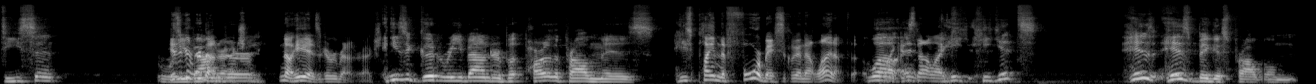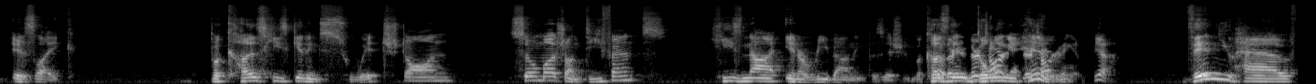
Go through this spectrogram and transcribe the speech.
decent He's a good rebounder, actually. No, he is a good rebounder, actually. He's a good rebounder, but part of the problem is he's playing the four basically in that lineup, though. Well, like, it's not like he he gets his his biggest problem is like because he's getting switched on so much on defense, he's not in a rebounding position because no, they're, they're, they're, going at they're him. Targeting him. Yeah. Then you have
